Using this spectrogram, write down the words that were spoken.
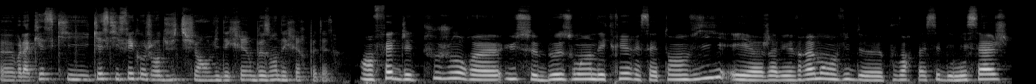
voilà, qu'est-ce qui, qui fait qu'aujourd'hui tu as envie d'écrire, besoin d'écrire peut-être? En fait, j'ai toujours euh, eu ce besoin d'écrire et cette envie, et euh, j'avais vraiment envie de pouvoir passer des messages,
